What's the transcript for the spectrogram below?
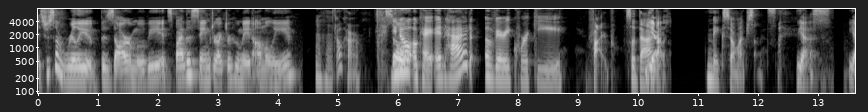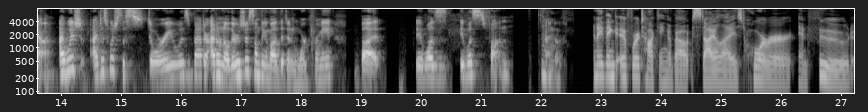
it's just a really bizarre movie. It's by the same director who made amelie. Mm-hmm. okay. So you know okay it had a very quirky vibe so that yeah. makes so much sense. Yes yeah. I wish I just wish the story was better. I don't know. There was just something about it that didn't work for me, but it was it was fun, kind Mhm. of. And I think if we're talking about stylized horror and food,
